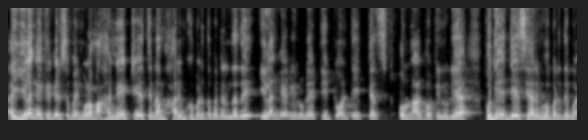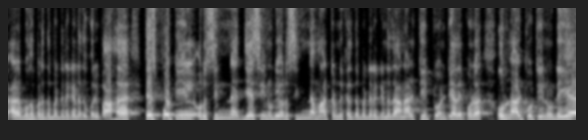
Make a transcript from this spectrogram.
இலங்கை கிரிக்கெட் சபையின் மூலமாக நேற்றைய தினம் அறிமுகப்படுத்தப்பட்டிருந்தது. இலங்கை அணியினுடைய டி டுவெண்டி டெஸ்ட் ஒருநாள் போட்டியினுடைய புதிய ஜேசி அறிமுகப்படுத்த அறிமுகப்படுத்தப்பட்டிருக்கிறது குறிப்பாக டெஸ்ட் போட்டியில் ஒரு சின்ன ஜேசியினுடைய ஒரு சின்ன மாற்றம் நிகழ்த்தப்பட்டிருக்கின்றது. ஆனால் டி டுவெண்டி அதே போல ஒரு நாள் போட்டியினுடைய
